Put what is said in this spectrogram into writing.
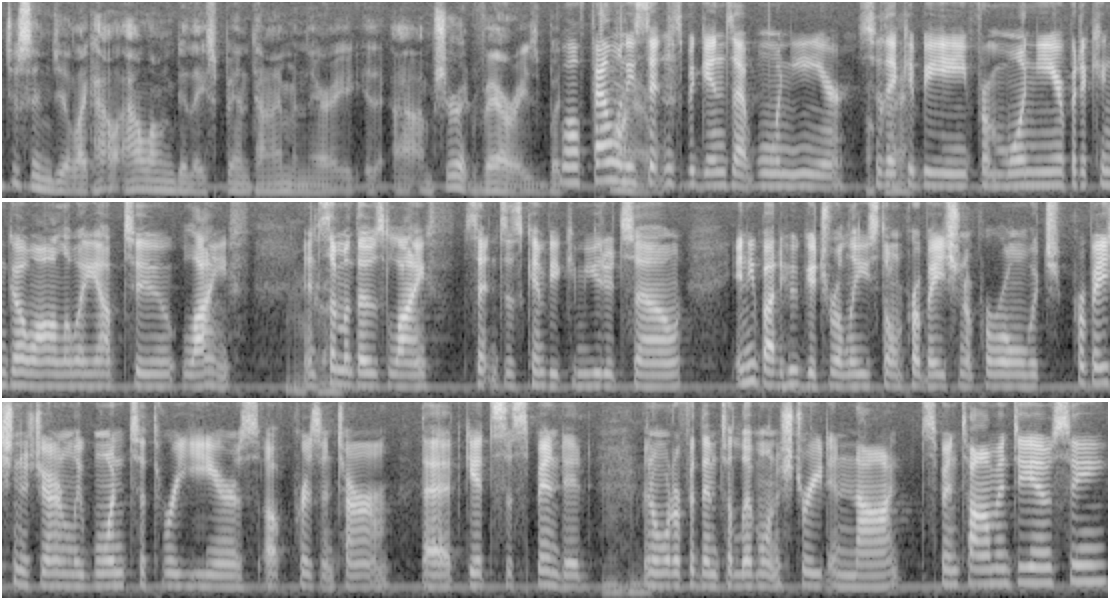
Just in jail, like how, how long do they spend time in there? It, it, I'm sure it varies, but well, felony sentence begins at one year, so they could be from one year, but it can go all the way up to life. Okay. And some of those life sentences can be commuted. So anybody who gets released on probation or parole, which probation is generally one to three years of prison term, that gets suspended Mm-hmm. in order for them to live on the street and not spend time in DOC.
